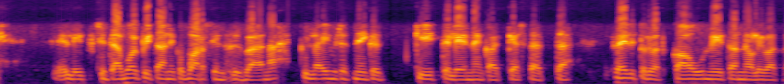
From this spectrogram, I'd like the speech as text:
8,6. Eli sitä voi pitää niin varsin hyvänä. Kyllä ihmiset niin kiitteli ennen kaikkea sitä, että reitit olivat kauniita, ne olivat,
